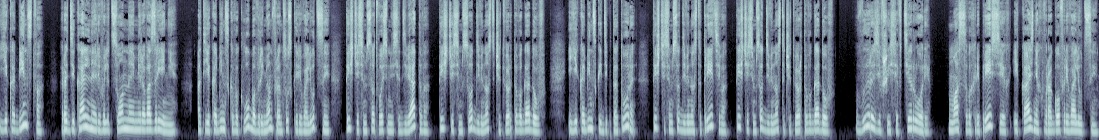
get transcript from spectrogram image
Якобинство — радикальное революционное мировоззрение от Якобинского клуба времен Французской революции 1789-1794 годов и Якобинской диктатуры 1793-1794 годов, выразившейся в терроре массовых репрессиях и казнях врагов революции.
